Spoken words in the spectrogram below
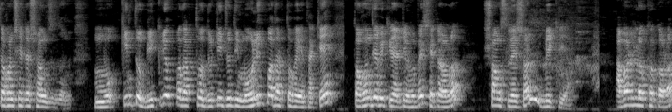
তখন সেটা সংযোজন। কিন্তু বিক্রিয়ক পদার্থ দুটি যদি মৌলিক পদার্থ হয়ে থাকে, তখন যে বিক্রিয়াটি হবে সেটা হলো সংশ্লেষণ বিক্রিয়া। আবার লক্ষ্য করো,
